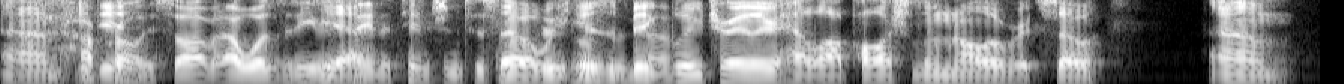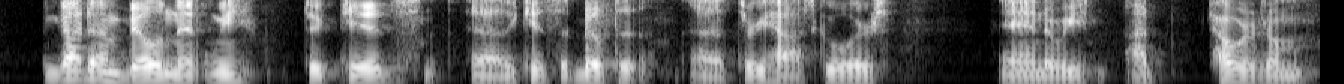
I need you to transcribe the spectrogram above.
Um, he I did. probably saw it, but I wasn't even Yeah. paying attention to. So we, it was a big time. blue trailer. It had a lot of polished aluminum all over it. So um, got done building it. We took kids, uh, the kids that built it, uh, three high schoolers, and we I toted them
